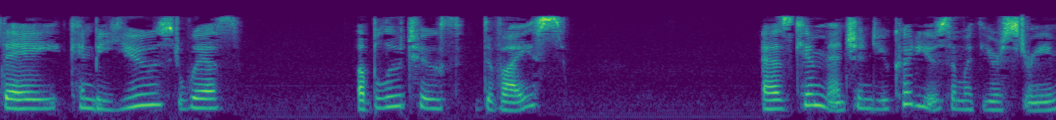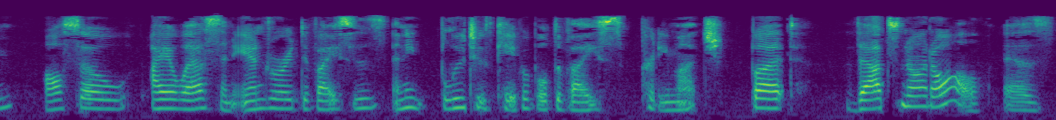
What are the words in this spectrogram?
they can be used with a Bluetooth device As Kim mentioned, you could use them with your stream. Also, iOS and Android devices, any Bluetooth capable device, pretty much. But that's not all, as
